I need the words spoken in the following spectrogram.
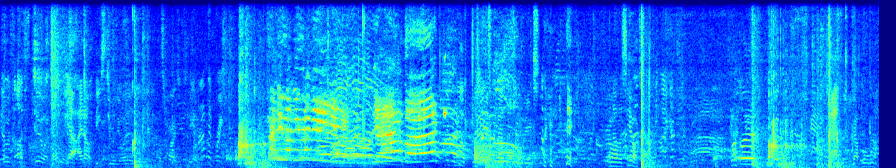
It was us too. Yeah, I know. These two are the only ones that I'm surprised. Yeah, we're not that break. Release them after two weeks. no, the Seahawks have. Brooklyn! Got blown up.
